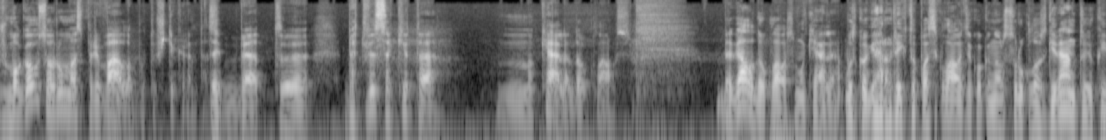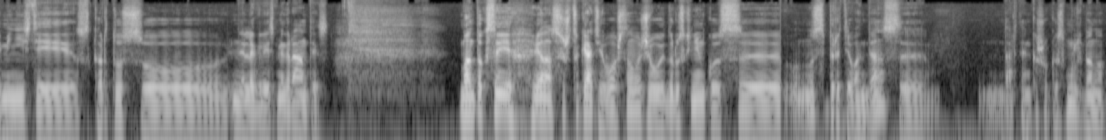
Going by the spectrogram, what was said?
Žmogaus orumas privalo būti užtikrintas, Taip. bet, bet visa kita nukelia daug klausimų. Be galo daug klausimų kelia. Būt ko gero reiktų pasiklausti kokiu nors rūklos gyventojų kaiminystėje kartu su nelegaliais migrantais. Man toksai vienas iš tokių atvejų buvo, aš ten važiavau į druskininkus e, nusipirkti vandens, e, dar ten kažkokius smulkmenų.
